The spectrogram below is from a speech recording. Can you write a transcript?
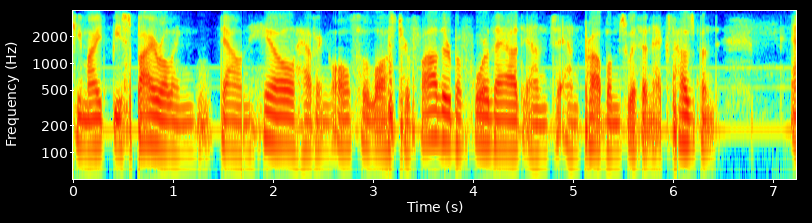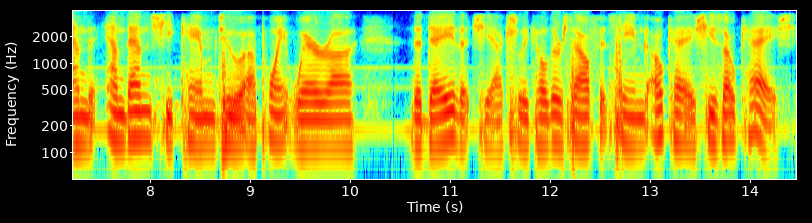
she might be spiraling downhill, having also lost her father before that, and and problems with an ex-husband. And and then she came to a point where. Uh, the day that she actually killed herself, it seemed okay, she's okay. She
